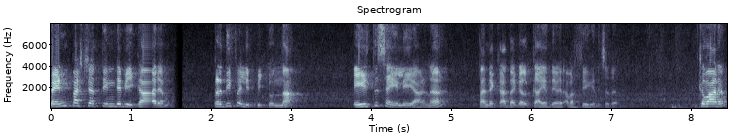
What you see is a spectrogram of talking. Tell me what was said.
പെൺപക്ഷത്തിന്റെ വികാരം പ്രതിഫലിപ്പിക്കുന്ന എഴുത്ത് ശൈലിയാണ് തന്റെ കഥകൾക്കായി അവർ സ്വീകരിച്ചത്. മിക്കവാറും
